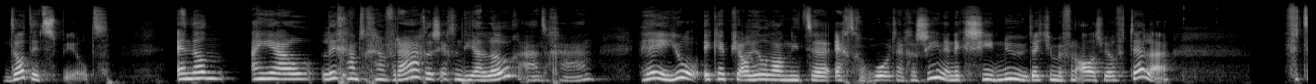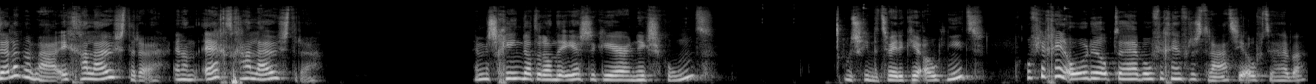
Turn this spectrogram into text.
dat dit speelt. En dan aan jouw lichaam te gaan vragen, dus echt een dialoog aan te gaan. hey, joh, ik heb je al heel lang niet uh, echt gehoord en gezien en ik zie nu dat je me van alles wil vertellen. Vertel het me maar, ik ga luisteren. En dan echt gaan luisteren. En misschien dat er dan de eerste keer niks komt. Misschien de tweede keer ook niet. Hoef je geen oordeel op te hebben, hoef je geen frustratie over te hebben.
